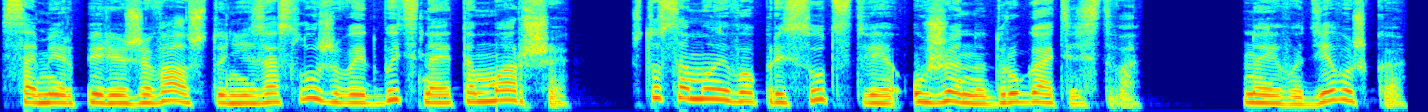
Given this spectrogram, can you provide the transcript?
Самир переживал, что не заслуживает быть на этом марше, что само его присутствие уже надругательство. Но его девушка,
